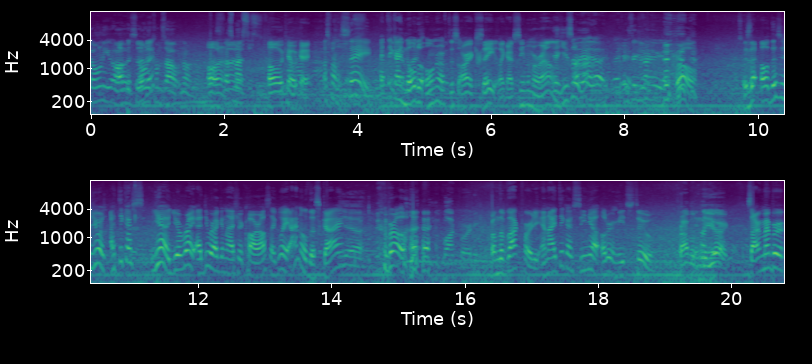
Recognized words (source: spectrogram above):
only, uh, On the it only comes out. No, no. Oh, that's, no. that's Master's. Oh, okay, okay. I was about to say, I think I know the owner of this RX-8. Like, I've seen him around. Yeah, he's around. Bro, is that? Oh, this is yours. I think I've. s- Yeah, you're right. I do recognize your car. I was like, wait, I know this guy. Yeah, Bro, From the block party. from the Black Party, and I think I've seen you at other meets too Probably in New York. So I remember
